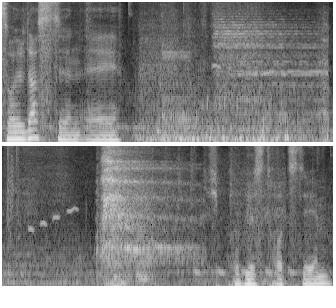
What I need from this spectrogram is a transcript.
Was soll das denn, ey? Ich probier's trotzdem.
